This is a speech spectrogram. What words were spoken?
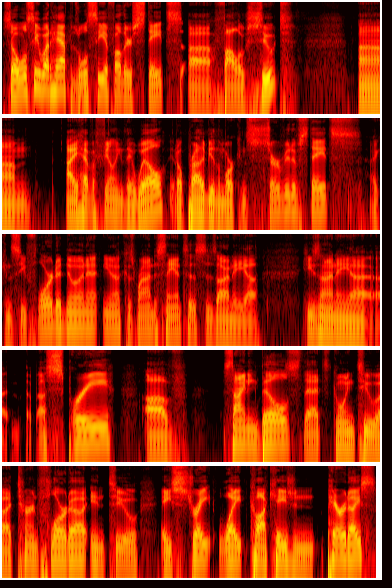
So we'll see what happens. We'll see if other states uh, follow suit. Um, I have a feeling they will. It'll probably be the more conservative states. I can see Florida doing it, you know, because Ron DeSantis is on a uh, he's on a, uh, a spree of signing bills that's going to uh, turn Florida into a straight white Caucasian paradise.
